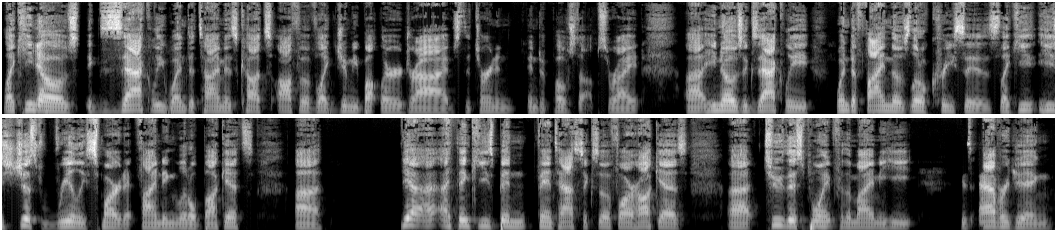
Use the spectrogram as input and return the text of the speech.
Like he yeah. knows exactly when to time his cuts off of like Jimmy Butler drives to turn in, into post ups, right? Uh, he knows exactly when to find those little creases. Like he, he's just really smart at finding little buckets. Uh, yeah, I, I think he's been fantastic so far. Jaquez, uh, to this point for the Miami Heat is averaging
